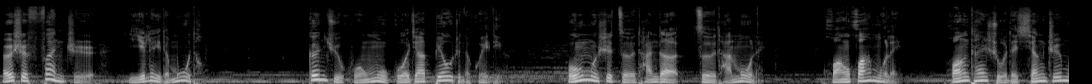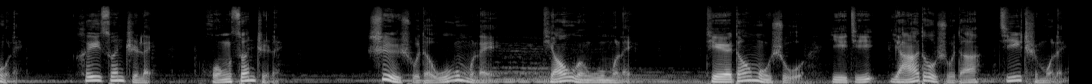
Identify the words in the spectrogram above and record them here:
而是泛指一类的木头。根据红木国家标准的规定，红木是紫檀的紫檀木类，黄花木类，黄檀属的香脂木类，黑酸之类，红酸之类，柿属的乌木类，条纹乌木类。铁刀木属以及芽豆属的鸡翅木类，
